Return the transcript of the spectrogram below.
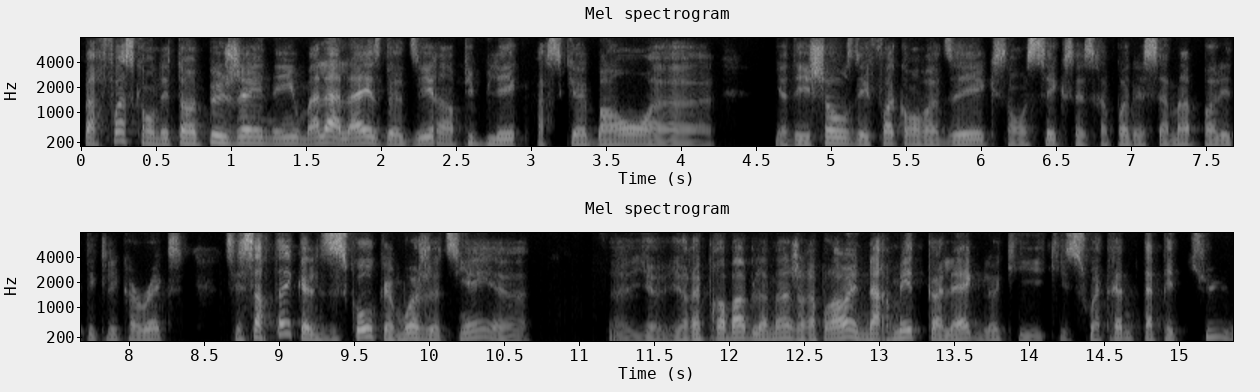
parfois ce qu'on est un peu gêné ou mal à l'aise de dire en public parce que, bon, euh, il y a des choses des fois qu'on va dire qui sont sait que ce ne sera pas nécessairement politically correct. C'est certain que le discours que moi je tiens, euh, euh, il y aurait probablement, j'aurais probablement une armée de collègues qui, souhaiteraient me taper dessus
